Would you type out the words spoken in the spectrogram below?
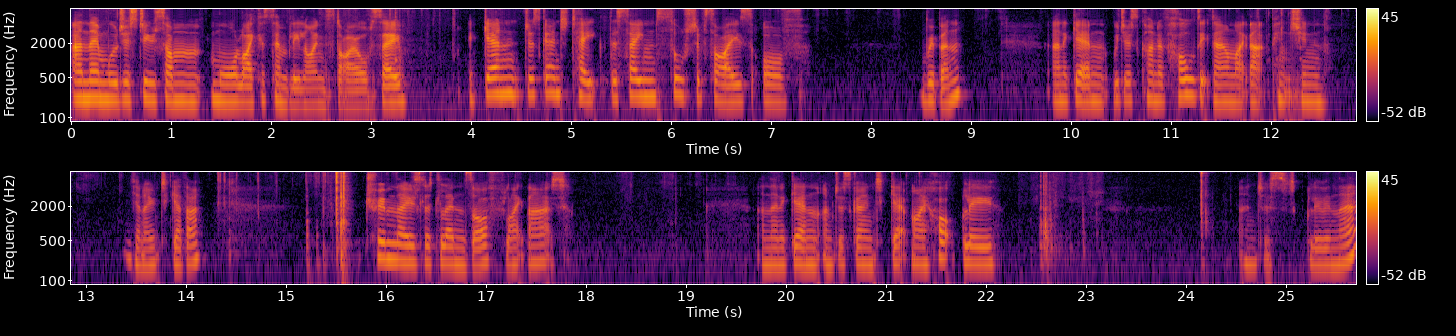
And then we'll just do some more like assembly line style. So again, just going to take the same sort of size of ribbon and again, we just kind of hold it down like that, pinching, you know, together. Trim those little ends off like that. And then again, I'm just going to get my hot glue and just glue in there.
